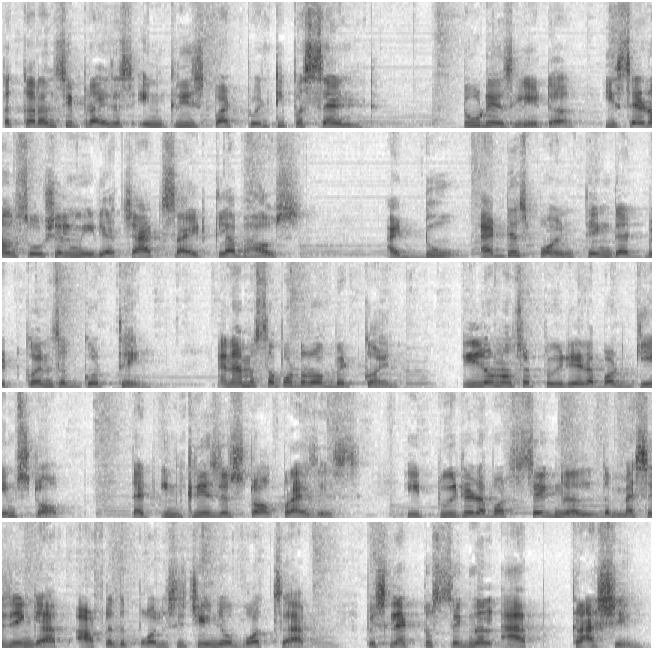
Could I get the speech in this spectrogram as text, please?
the currency prices increased by 20%. Two days later, he said on social media chat site Clubhouse, I do at this point think that Bitcoin is a good thing, and I'm a supporter of Bitcoin. Elon also tweeted about GameStop that increased its stock prices. He tweeted about Signal, the messaging app, after the policy change of WhatsApp, which led to Signal app crashing.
